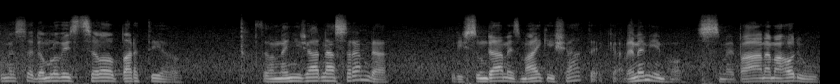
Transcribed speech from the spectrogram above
Musíme se domluvit s celou partiou. To není žádná sranda. Když sundáme z Majky šátek a vememe jim ho, jsme pánama hodů.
